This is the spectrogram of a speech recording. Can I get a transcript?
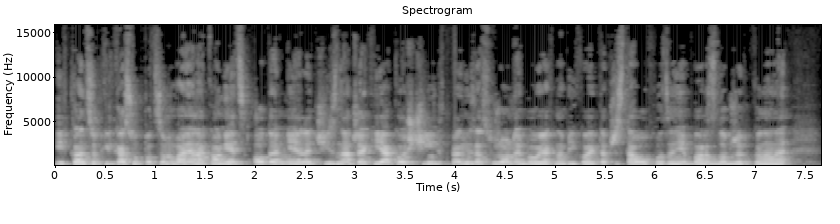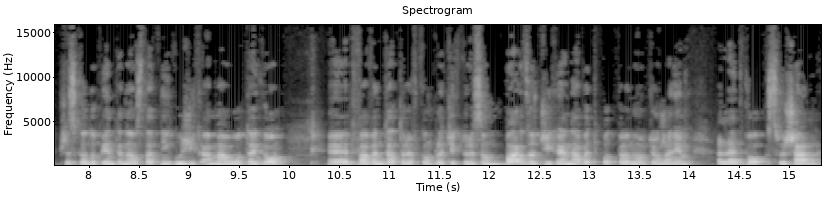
I w końcu kilka słów podsumowania na koniec. Ode mnie leci znaczek jakości, w pełni zasłużony, bo jak na Bikoeta przystało chłodzenie bardzo dobrze wykonane, wszystko dopięte na ostatni guzik, a mało tego e, dwa wentylatory w komplecie, które są bardzo ciche, nawet pod pełnym obciążeniem ledwo słyszalne.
